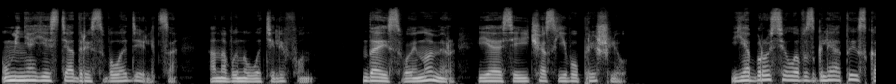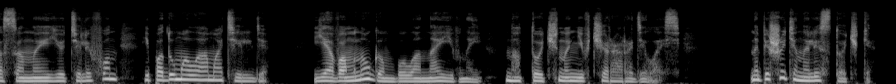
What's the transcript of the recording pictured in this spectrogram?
«У меня есть адрес владельца», — она вынула телефон. «Дай свой номер, я сейчас его пришлю». Я бросила взгляд искоса на ее телефон и подумала о Матильде. Я во многом была наивной, но точно не вчера родилась. Напишите на листочке.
